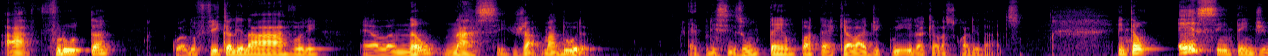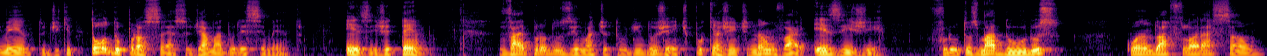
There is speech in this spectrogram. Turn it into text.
A fruta, quando fica ali na árvore, ela não nasce já madura. É preciso um tempo até que ela adquira aquelas qualidades. Então, esse entendimento de que todo o processo de amadurecimento exige tempo vai produzir uma atitude indulgente, porque a gente não vai exigir frutos maduros quando a floração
